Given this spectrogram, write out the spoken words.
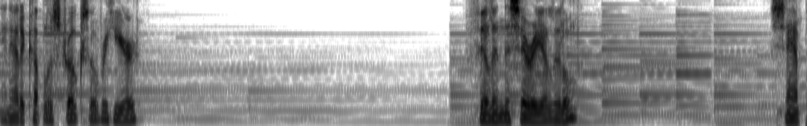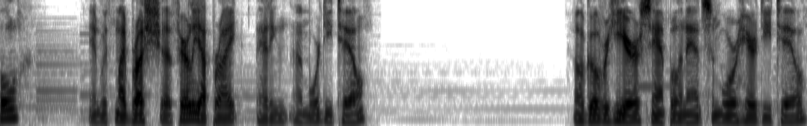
and add a couple of strokes over here. Fill in this area a little. Sample, and with my brush uh, fairly upright, adding uh, more detail. I'll go over here, sample, and add some more hair detail.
